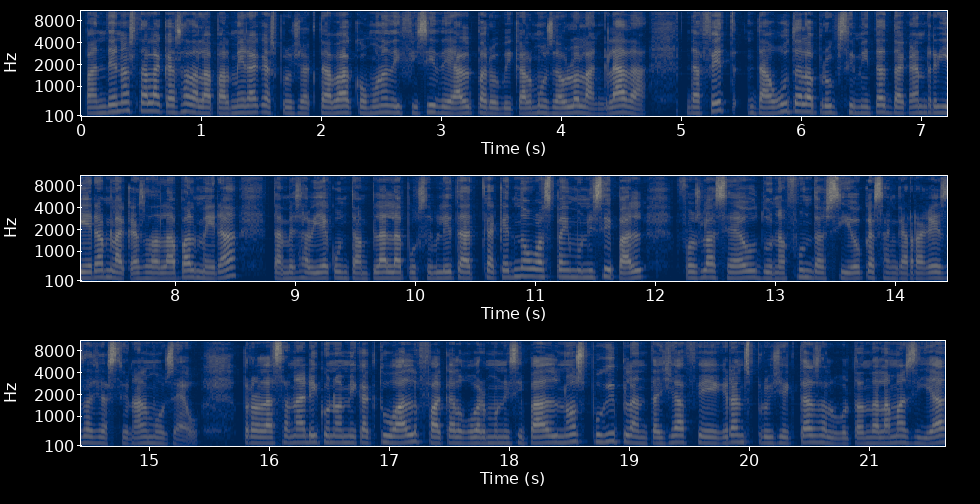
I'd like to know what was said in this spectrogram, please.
Pendent està la Casa de la Palmera, que es projectava com un edifici ideal per ubicar el Museu l'Anglada. De fet, degut a la proximitat de Can Riera amb la Casa de la Palmera, també s'havia contemplat la possibilitat que aquest nou espai municipal fos la seu d'una fundació que s'encarregués de gestionar el museu. Però la l'escenari econòmic actual fa que el govern municipal no es pugui plantejar fer grans projectes al voltant de la masia,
